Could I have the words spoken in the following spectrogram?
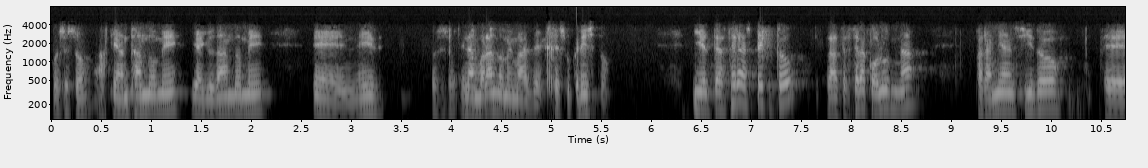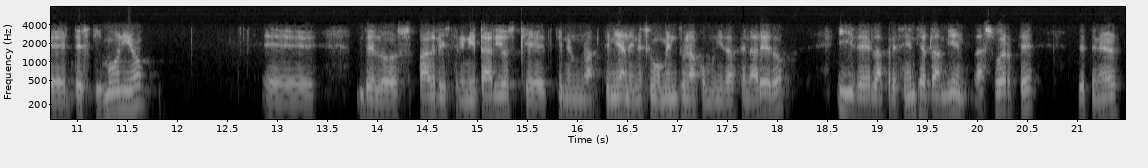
pues eso, afianzándome y ayudándome en ir, pues enamorándome más de Jesucristo. Y el tercer aspecto, la tercera columna, para mí han sido eh, el testimonio eh, de los padres trinitarios que tienen una, tenían en ese momento una comunidad en Laredo y de la presencia también, la suerte de tener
